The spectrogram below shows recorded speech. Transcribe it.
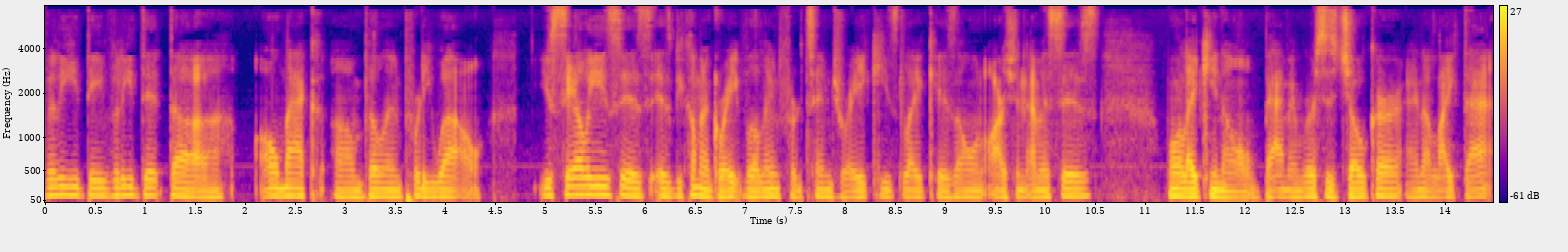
really they really did the OMAC um, villain pretty well. Eustace is is becoming a great villain for Tim Drake. He's like his own arch nemesis, more like you know Batman versus Joker, and I like that.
